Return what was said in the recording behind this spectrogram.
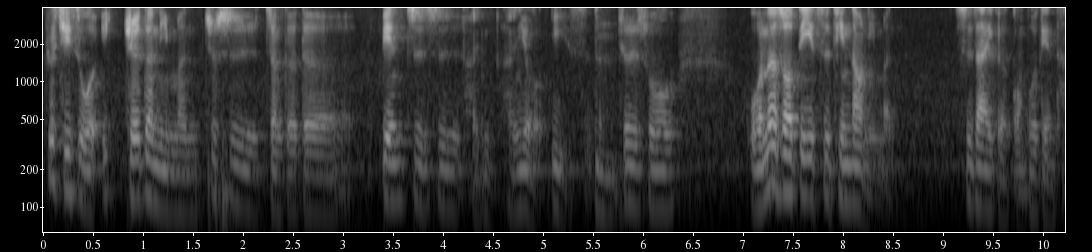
就其实我一觉得你们就是整个的编制是很很有意思的，嗯。就是说我那时候第一次听到你们是在一个广播电台，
